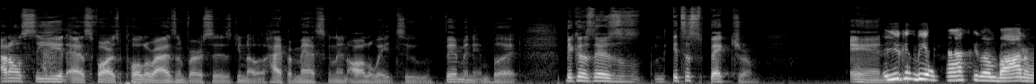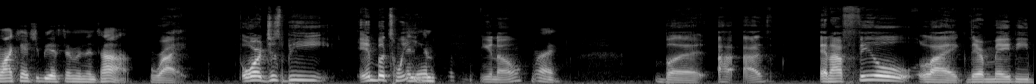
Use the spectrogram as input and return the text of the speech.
I don't see it as far as polarizing versus you know hyper masculine all the way to feminine, but because there's it's a spectrum, and You can be a masculine bottom. Why can't you be a feminine top? right, or just be in between, And, and you know. right. but I, I and I feel like there may be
